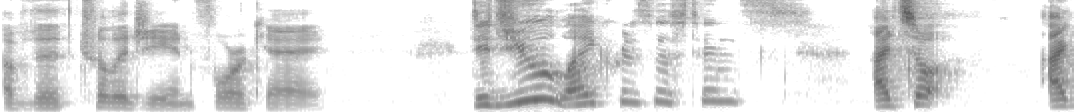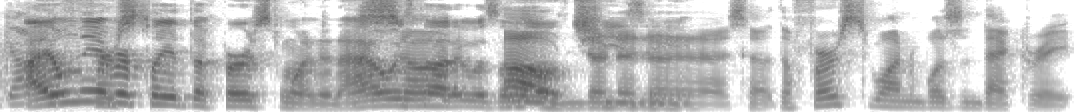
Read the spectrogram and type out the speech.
of the trilogy in 4K, Did you like Resistance? I'd so I got. I the only ever played the first one, and I always So- thought it was a oh, little no, cheesy. No, no, no, no. So the first one wasn't that great.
